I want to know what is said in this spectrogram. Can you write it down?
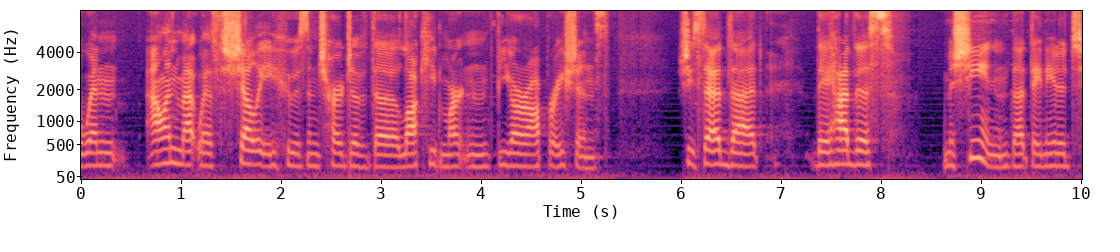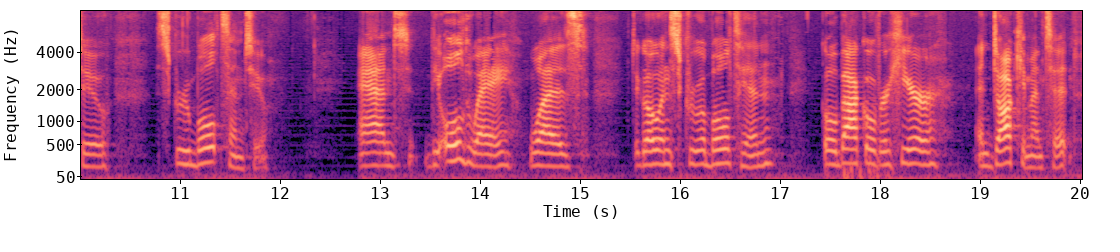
when Alan met with Shelley, who is in charge of the Lockheed Martin VR operations. She said that they had this machine that they needed to screw bolts into. And the old way was to go and screw a bolt in, go back over here and document it,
